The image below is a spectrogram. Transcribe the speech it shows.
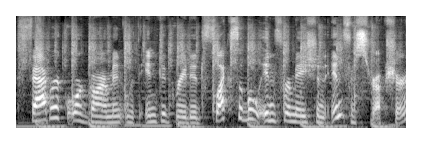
Fabric or Garment with Integrated Flexible Information Infrastructure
